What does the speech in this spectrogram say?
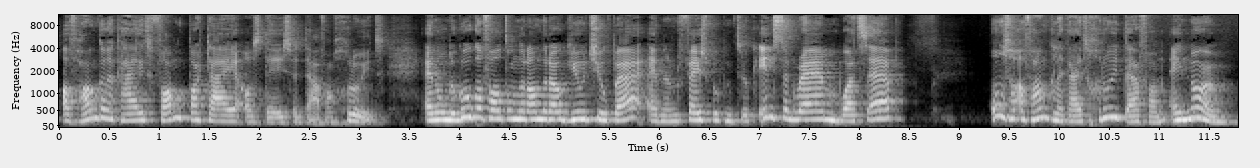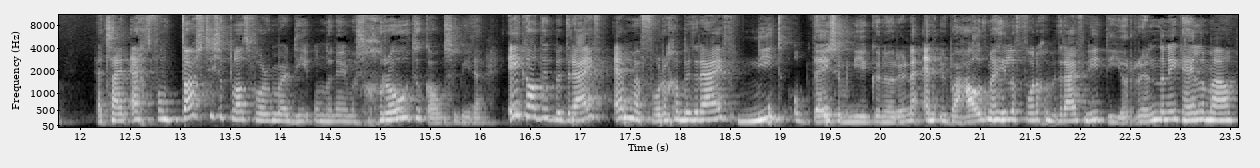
afhankelijkheid van partijen als deze daarvan groeit. En onder Google valt onder andere ook YouTube hè? en onder Facebook natuurlijk Instagram, WhatsApp. Onze afhankelijkheid groeit daarvan enorm. Het zijn echt fantastische platformen die ondernemers grote kansen bieden. Ik had dit bedrijf en mijn vorige bedrijf niet op deze manier kunnen runnen. En überhaupt mijn hele vorige bedrijf niet. Die runde ik helemaal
